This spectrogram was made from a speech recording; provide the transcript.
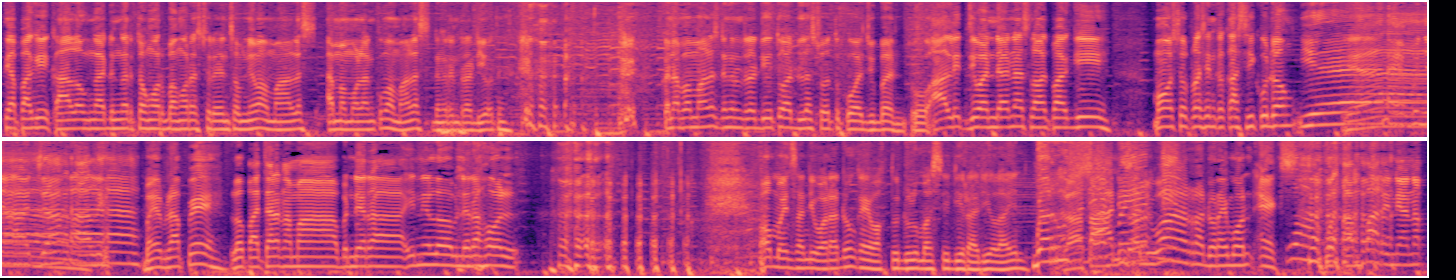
tiap pagi. Kalau nggak denger congor bangor studio insomnia mah males. Sama molanku mah males dengerin radio tuh. Kenapa males dengerin radio itu adalah suatu kewajiban. Tuh, Alit Jiwandana, selamat pagi. Mau surprisein kekasihku dong? Yeah, saya punya aja, Alit. Bayar berapa? Lo pacaran sama bendera ini lo, bendera hall. Oh main sandiwara dong kayak waktu dulu masih di radio lain. Baru Lah, tadi sandiwara Doraemon X. Wah, gue tampar ini anak.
